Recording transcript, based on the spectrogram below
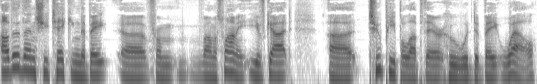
other than she taking the bait uh, from Ramaswamy, you've got uh, two people up there who would debate well.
